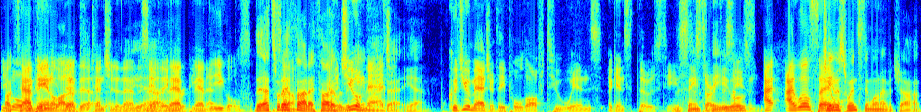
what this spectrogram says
People Bucks will have be paying a lot of attention to them to yeah. see if they, they, can have, they have that. the Eagles. That's what I thought. I thought Now, it could was you a game imagine- like that. Yeah. Could you imagine if they pulled off two wins against those teams? The Saints to and start the the Eagles? Season? I, I will say Jameis Winston won't have a job.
